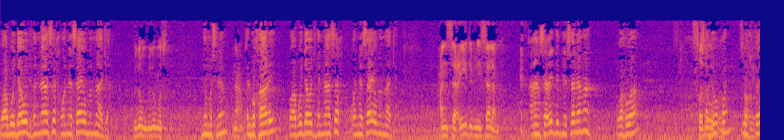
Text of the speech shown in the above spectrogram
وأبو داود في الناسخ والنسائي وابن ماجه. بدون بدون مسلم. لمسلم نعم. البخاري وأبو داود في الناسخ والنسائي وابن ماجه. عن سعيد بن سلمة. عن سعيد بن سلمة وهو صدوق, صدوق يخطئ.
